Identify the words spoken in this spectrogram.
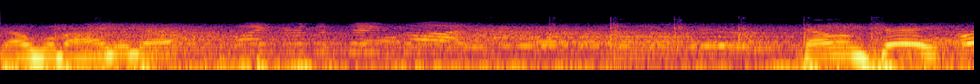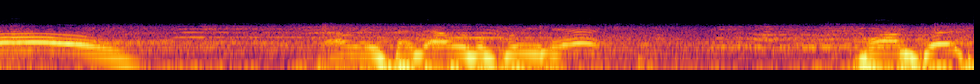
That'll go behind the net. Mike, you're the same side. Callum Shea. Oh! Well, they said that was a clean hit. Blomquist.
